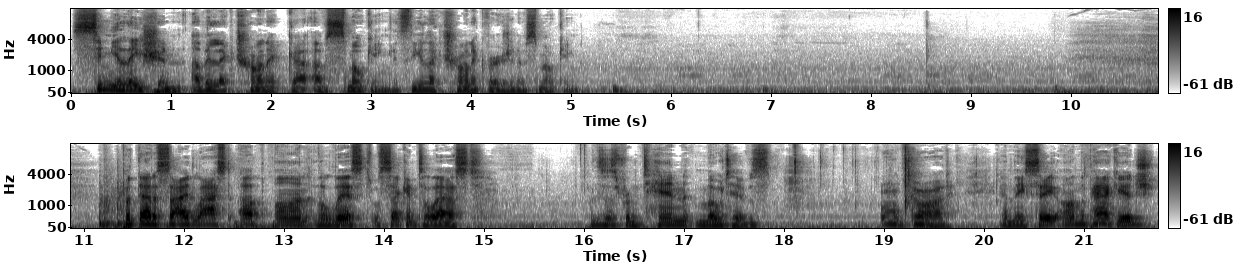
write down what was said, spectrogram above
simulation of electronic uh, of smoking. It's the electronic version of smoking. Put that aside. Last up on the list, second to last. This is from 10 Motives. Oh, God. And they say on the package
